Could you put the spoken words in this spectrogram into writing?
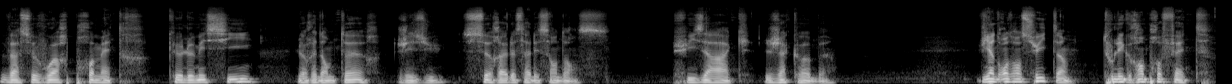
va se voir promettre que le Messie, le Rédempteur, Jésus, serait de sa descendance. Puis Isaac, Jacob. Viendront ensuite tous les grands prophètes,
